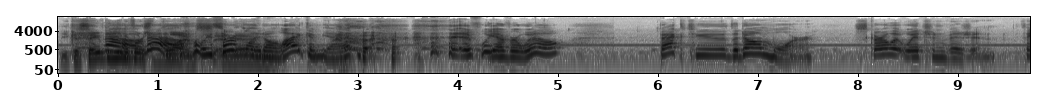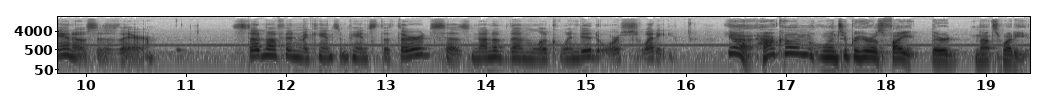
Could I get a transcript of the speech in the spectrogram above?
you can save the No, universe no, once we certainly then- don't like him yet. if we ever will. Back to the Dome War. Scarlet Witch and Vision. Thanos is there. Studmuffin McHandsome Pants III says none of them look winded or sweaty. Yeah, how come when superheroes fight, they're not sweaty?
